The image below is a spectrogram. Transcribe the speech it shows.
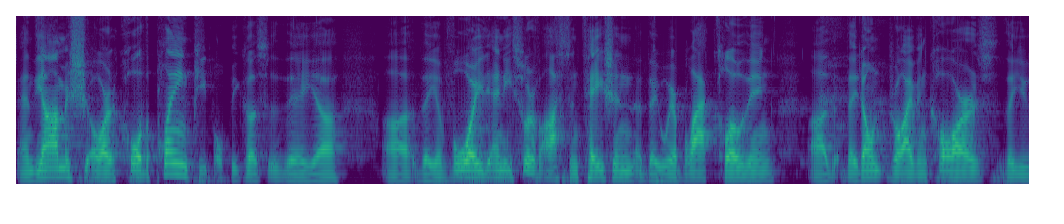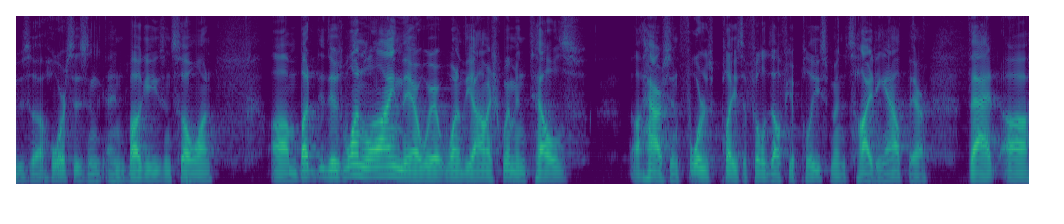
And the Amish are called the plain people because they, uh, uh, they avoid any sort of ostentation. They wear black clothing. Uh, they don't drive in cars. They use uh, horses and, and buggies and so on. Um, but there's one line there where one of the Amish women tells uh, Harrison Ford, who plays the Philadelphia policeman, it's hiding out there, that uh,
